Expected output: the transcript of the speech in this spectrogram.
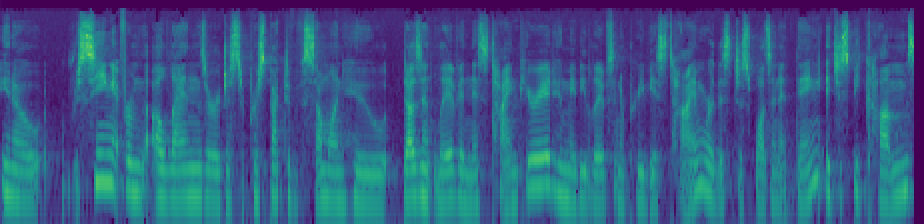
you know, seeing it from a lens or just a perspective of someone who doesn't live in this time period, who maybe lives in a previous time where this just wasn't a thing, it just becomes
